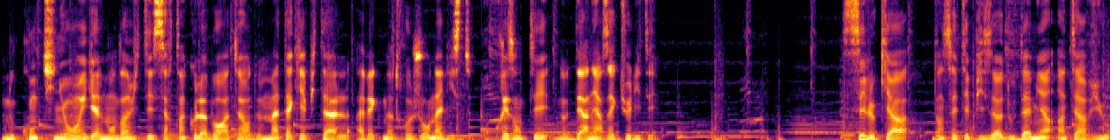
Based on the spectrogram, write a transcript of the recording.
nous continuerons également d'inviter certains collaborateurs de Mata Capital avec notre journaliste pour présenter nos dernières actualités. C'est le cas dans cet épisode où Damien interviewe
